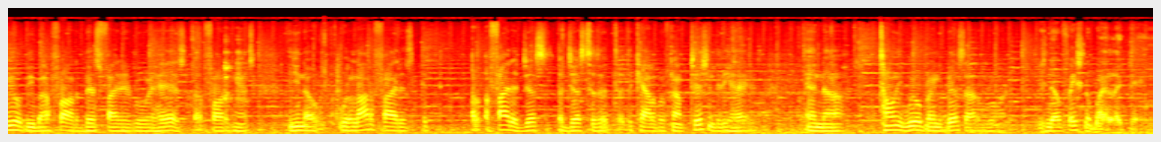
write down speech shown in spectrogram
will be by far the best fighter that Roy has uh, fought against. You know, with a lot of fighters, it, a, a, fighter adjusts, adjusts to the, to the caliber of competition that he has. And uh, Toney will bring the best out of Roy. He's never faced nobody like James.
